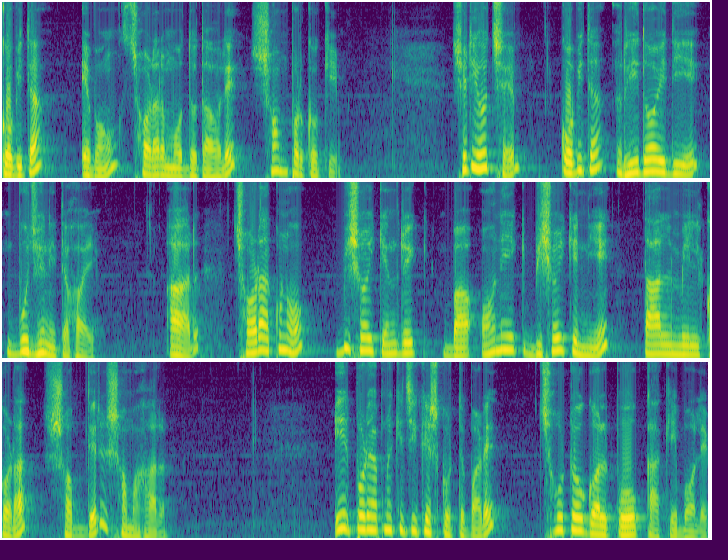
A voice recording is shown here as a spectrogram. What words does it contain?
কবিতা এবং ছড়ার মধ্যে তাহলে সম্পর্ক কী? সেটি হচ্ছে, কবিতা হৃদয় দিয়ে বুঝে নিতে হয়, আর ছড়া কোনো বিষয় কেন্দ্রিক বা অনেক বিষয়কে নিয়ে তালমিল করা শব্দের সমাহার। এরপরে আপনাকে জিজ্ঞেস করতে পারে, ছোট গল্প কাকে বলে?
